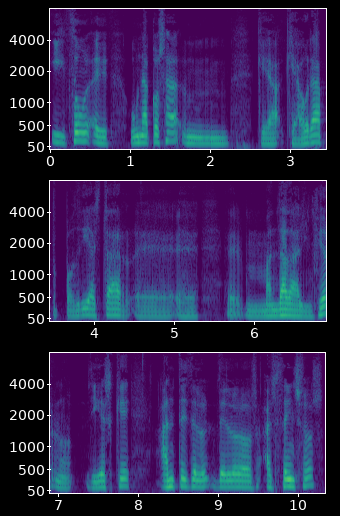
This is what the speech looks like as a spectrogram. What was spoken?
hizo eh, una cosa mm, que, que, ahora podría estar eh, mandada al infierno, y es que antes de, los ascensos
